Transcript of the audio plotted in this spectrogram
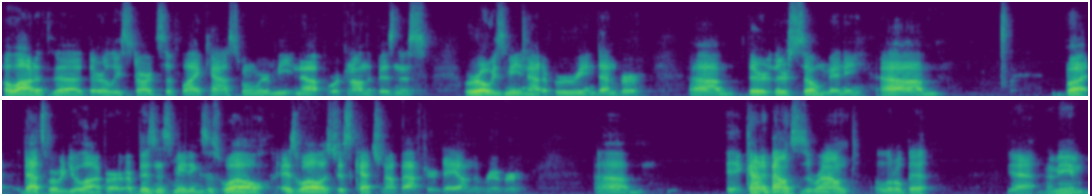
a lot of the the early starts of Flycast when we are meeting up, working on the business, we are always meeting at a brewery in Denver. Um, there there's so many. Um, but that's where we do a lot of our, our, business meetings as well, as well as just catching up after a day on the river. Um, it kind of bounces around a little bit. Yeah, I mean,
